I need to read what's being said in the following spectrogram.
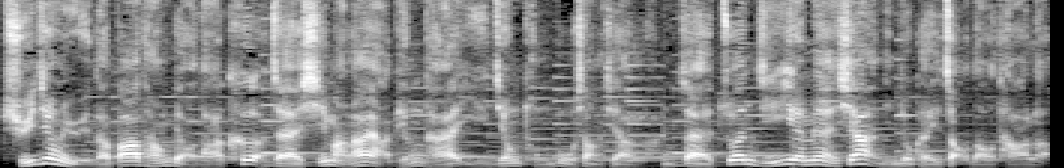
徐静宇的八堂表达课在喜马拉雅平台已经同步上线了，在专辑页面下您就可以找到它了。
